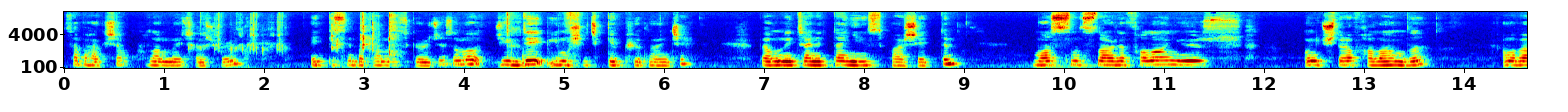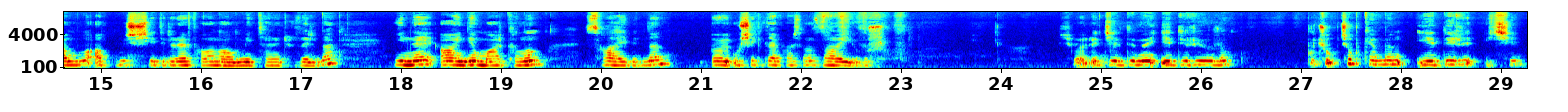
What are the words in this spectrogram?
Sabah akşam kullanmaya çalışıyorum. Etkisini bakalım nasıl göreceğiz. Ama cildi yumuşacık yapıyor bence. Ben bunu internetten yeni sipariş ettim. Watsons'larda falan 113 lira falandı. Ama ben bunu 67 liraya falan aldım internet üzerinden. Yine aynı markanın sahibinden. Öyle o şekilde yaparsanız daha iyi olur. Şöyle cildime yediriyorum. Bu çok çabuk hemen yedir için.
